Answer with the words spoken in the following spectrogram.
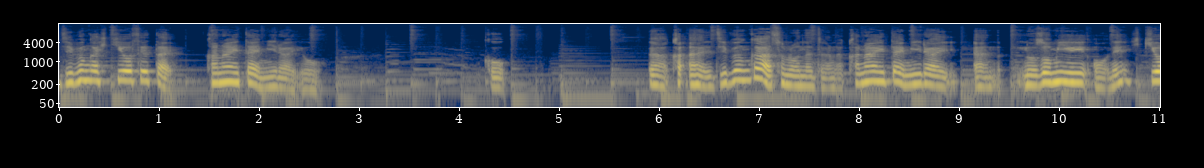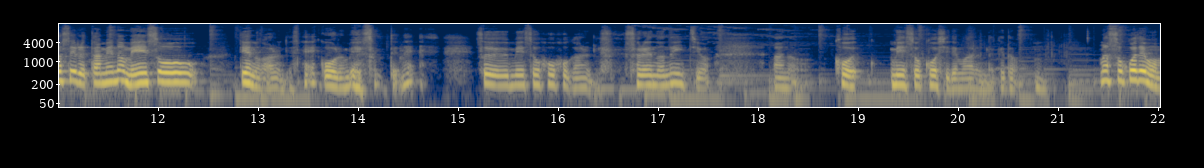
自分が引き寄せたい叶えたい未来をこうあか自分がそのなんていうかな叶えたい未来あの望みをね引き寄せるための瞑想っていうのがあるんですね。ゴール瞑想ってね。そういう瞑想方法があるんです。それのね一応あのこう瞑想講師でもあるんだけど、うん。まあ、そこでも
